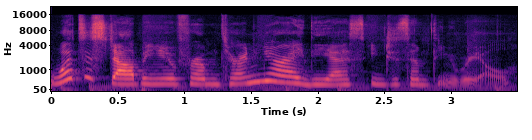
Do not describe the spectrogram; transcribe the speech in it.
What's stopping you from turning your ideas into something real?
